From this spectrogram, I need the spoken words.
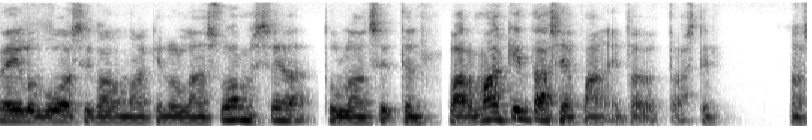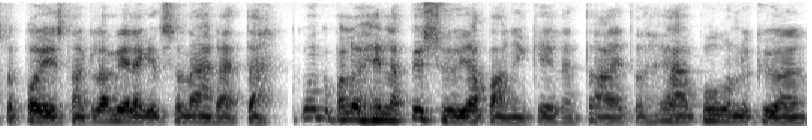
reilu vuosi varmaankin ollaan Suomessa ja tullaan sitten varmaankin taas Japaniin toivottavasti. Noista pojista on kyllä mielenkiintoista nähdä, että kuinka paljon heillä pysyy japanin kielen taito. Hehän puhuu nykyään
